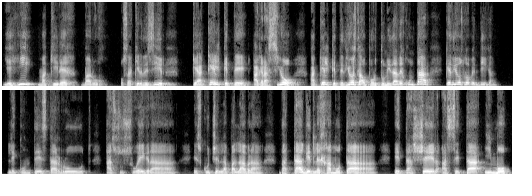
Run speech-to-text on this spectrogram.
Yehi Makirej Baruch. O sea, quiere decir que aquel que te agració, aquel que te dio esta oportunidad de juntar, que Dios lo bendiga. Le contesta Ruth a su suegra, escuchen la palabra, Bataget lejamotá, etasher acetá imo.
